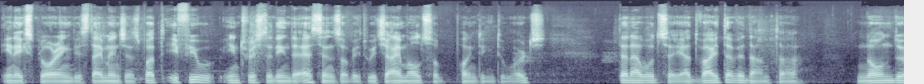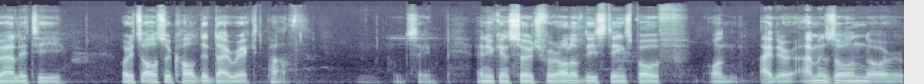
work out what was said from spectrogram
in exploring these dimensions. But if you're interested in the essence of it, which I'm also pointing towards, then I would say Advaita Vedanta, non duality, or it's also called the direct path, I would say. And you can search for all of these things both on either Amazon or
